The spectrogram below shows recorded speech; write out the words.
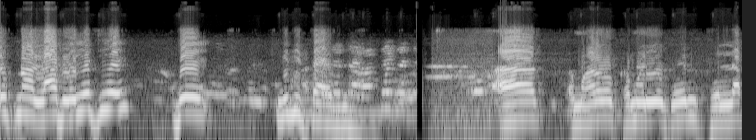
રૂપના લાભ લઈએ છીએ, જે વિદિત સાહેબ આ અમારો ખમણીયો કેમ્પ છેલ્લા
